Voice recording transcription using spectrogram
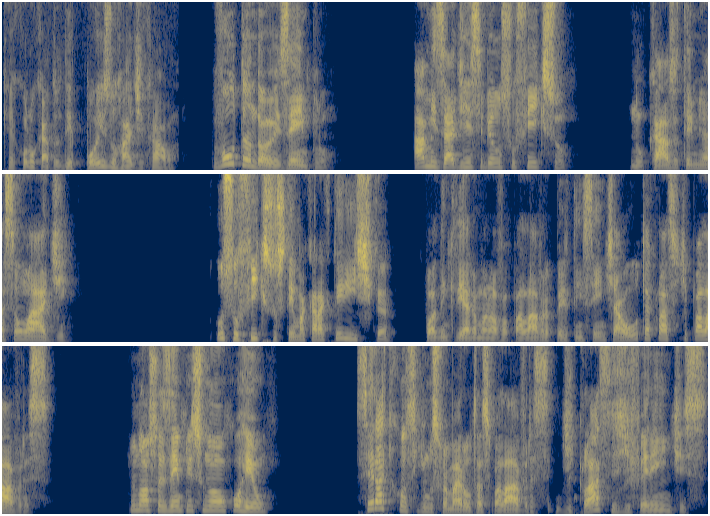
que é colocado depois do radical. Voltando ao exemplo, a amizade recebeu um sufixo, no caso, a terminação -ade. Os sufixos têm uma característica. Podem criar uma nova palavra pertencente a outra classe de palavras. No nosso exemplo, isso não ocorreu. Será que conseguimos formar outras palavras de classes diferentes,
